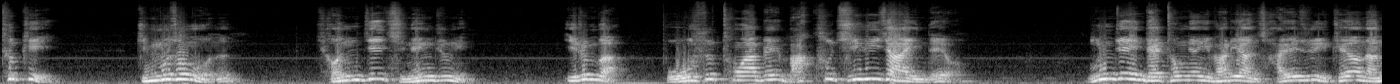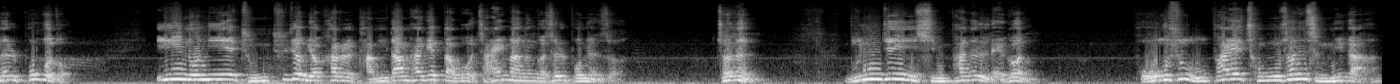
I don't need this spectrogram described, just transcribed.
특히 김무성 의원은 현재 진행 중인 이른바 보수 통합의 막후 지휘자인데요. 문재인 대통령이 발의한 사회주의 개헌안을 보고도 이 논의의 중추적 역할을 담당하겠다고 자임하는 것을 보면서 저는 문재인 심판을 내건 보수 우파의 총선 승리가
